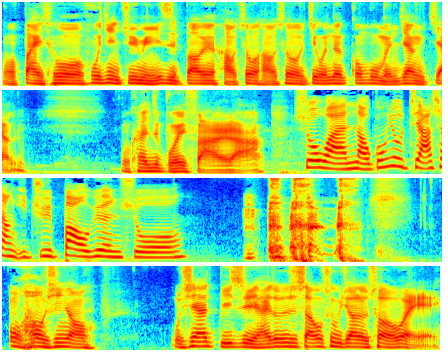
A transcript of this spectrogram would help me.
我、哦、拜托，附近居民一直抱怨好臭好臭，结果那公部门这样讲，我看是不会罚了啦。说完，老公又加上一句抱怨说：“ 我、哦、好心哦！我现在鼻子里还都是烧塑胶的臭味，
